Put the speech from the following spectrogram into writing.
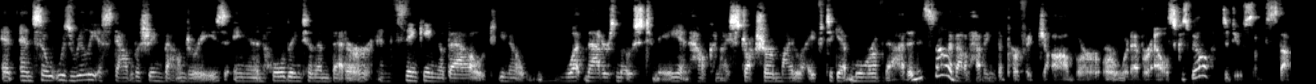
And, and so it was really establishing boundaries and holding to them better and thinking about, you know, what matters most to me and how can I structure my life to get more of that. And it's not about having the perfect job or, or whatever else, because we all have to do some stuff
